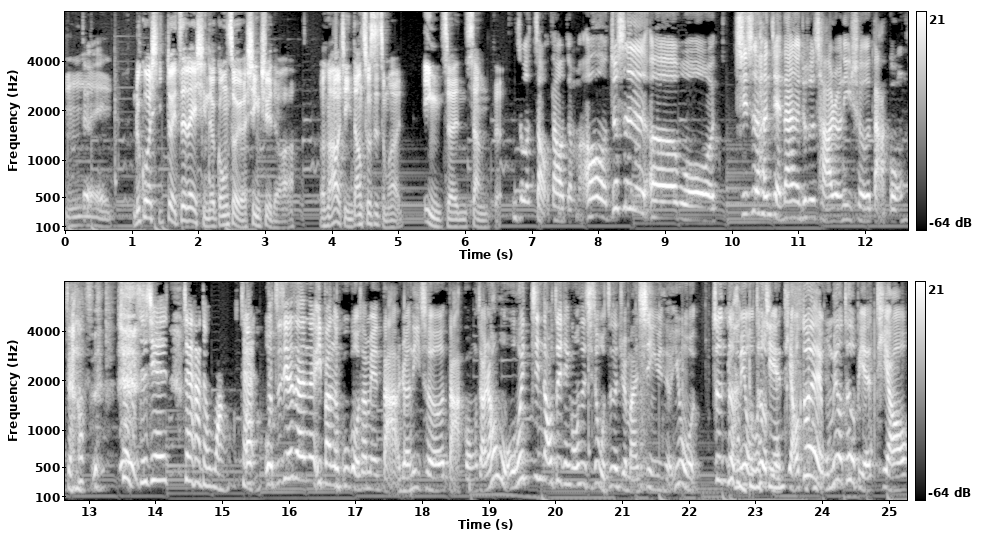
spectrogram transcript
嗯，对。如果对这类型的工作有兴趣的话，我很好奇你当初是怎么应征上的？你说我找到的吗？哦，就是呃，我其实很简单的，就是查人力车打工这样子，就直接在他的网 站，哦，我直接在那个一般的 Google 上面打人力车打工这样，然后我我会进到这间公司，其实我真的觉得蛮幸运的，因为我真的没有特别挑，对，我没有特别挑。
